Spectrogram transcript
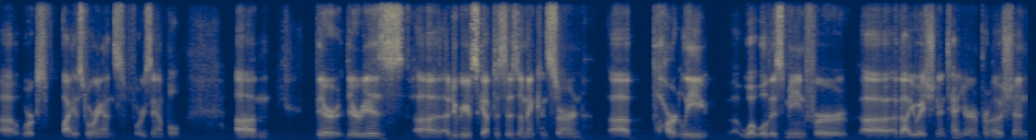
uh, works by historians, for example. Um, there there is uh, a degree of skepticism and concern. Uh, partly, what will this mean for uh, evaluation and tenure and promotion?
